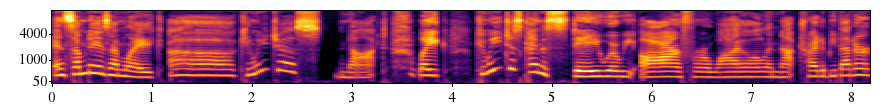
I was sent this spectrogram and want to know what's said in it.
And some days I'm like, uh, can we just not? Like, can we just kind of stay where we are for a while and not try to be better?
